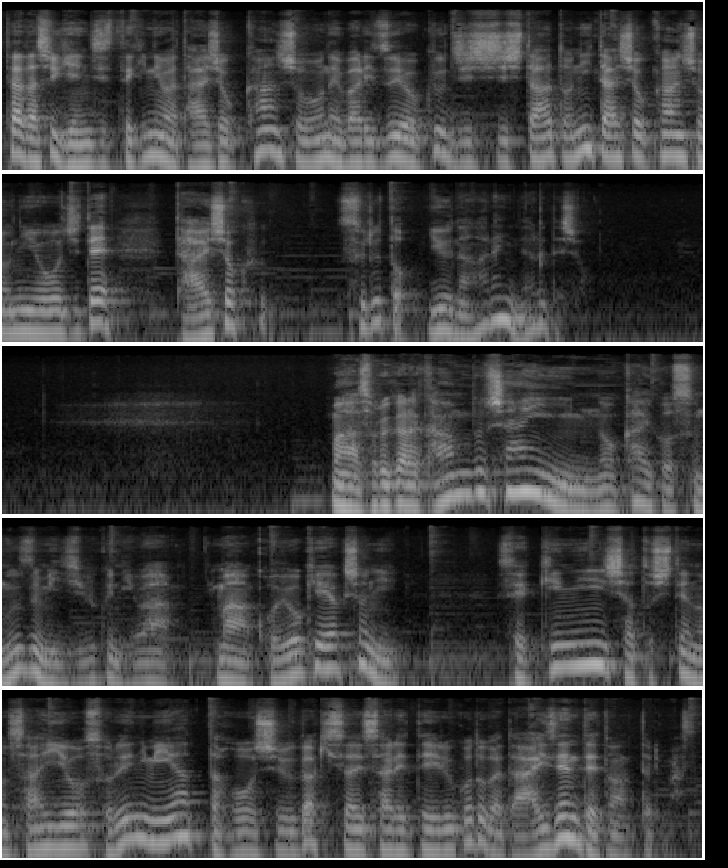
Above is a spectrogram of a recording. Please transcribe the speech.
ただし現実的には退職勧奨を粘り強く実施した後に退職勧奨に応じて退職するという流れになるでしょう。まあそれから幹部社員の解雇をスムーズに導くにはまあ雇用契約書に責任者としての採用それに見合った報酬が記載されていることが大前提となっております。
